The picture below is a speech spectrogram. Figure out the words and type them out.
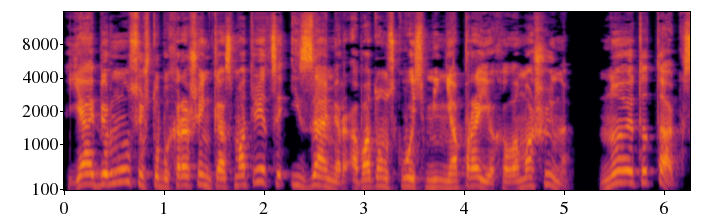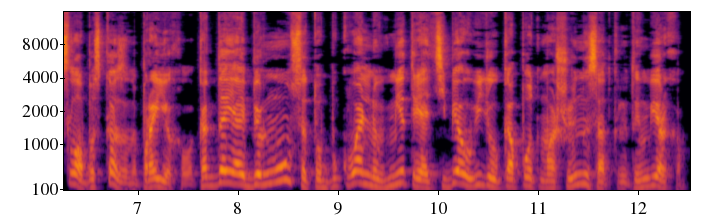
Я обернулся, чтобы хорошенько осмотреться, и замер, а потом сквозь меня проехала машина. Но это так, слабо сказано, проехала. Когда я обернулся, то буквально в метре от себя увидел капот машины с открытым верхом.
